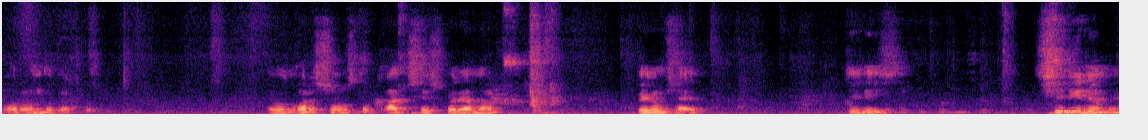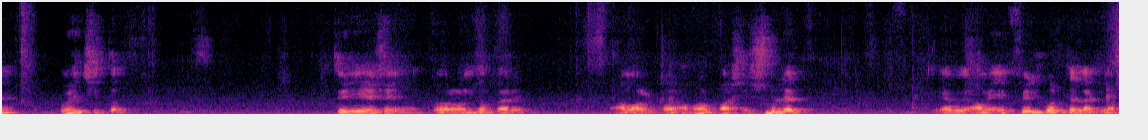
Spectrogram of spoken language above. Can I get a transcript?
ঘর অন্ধকার করে। এবং ঘরের সমস্ত কাজ শেষ করে আমার বেগম সাহেব, যিনি সিঁড়ি নামে পরিচিত, তিনি এসে ঘর অন্ধকারে আমার ঘর, আমার পাশে শুলেন এবং আমি ফিল করতে লাগলাম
